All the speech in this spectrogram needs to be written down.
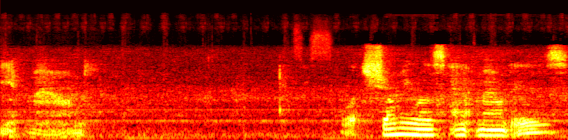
Ant mound. Let's show me where this ant mound is.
